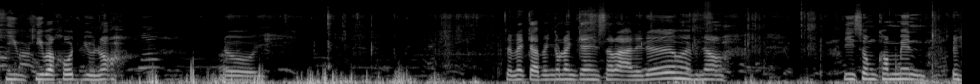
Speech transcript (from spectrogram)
คีคีบาโคดอยู่เนาะโดยจังได๋ก็เป็นกำลังใจให้สลากเลยเด้อพ่อพี่น้องตีชมคอมเมนต์เป็น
